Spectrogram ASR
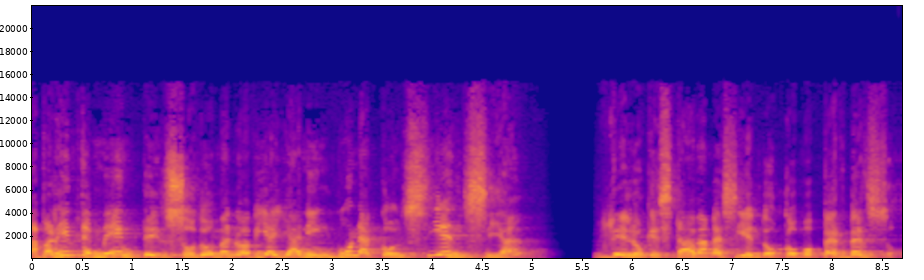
Aparentemente en Sodoma no había ya ninguna conciencia de lo que estaban haciendo como perverso,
